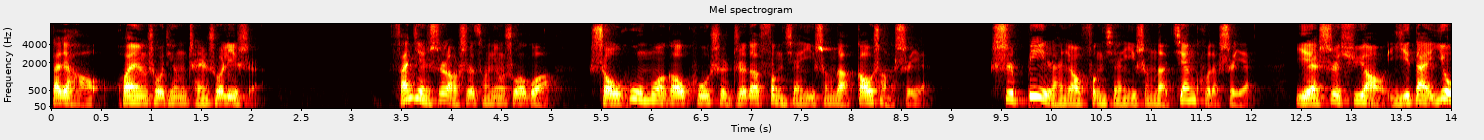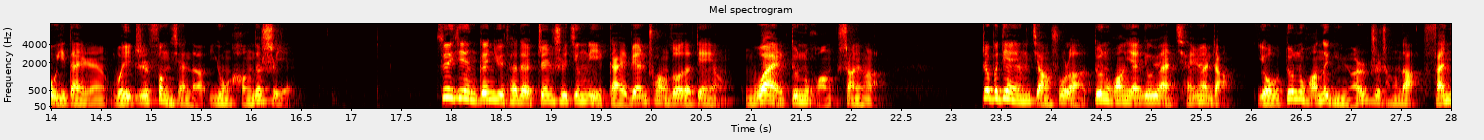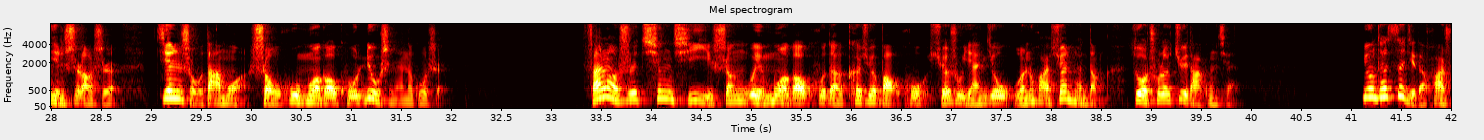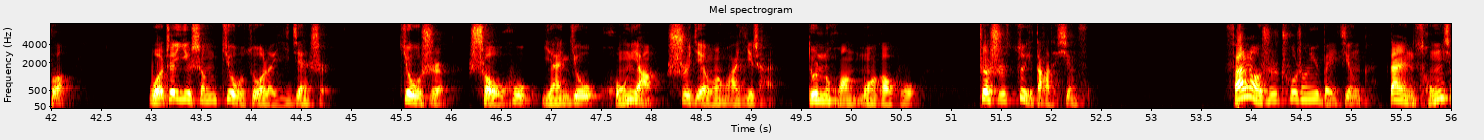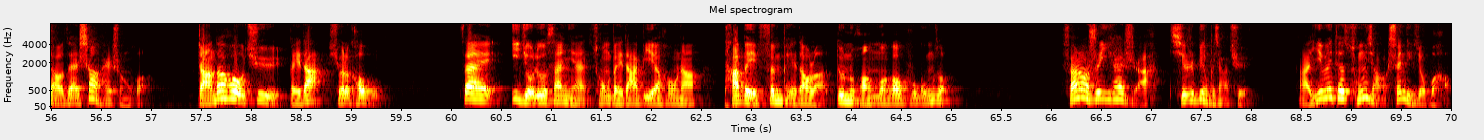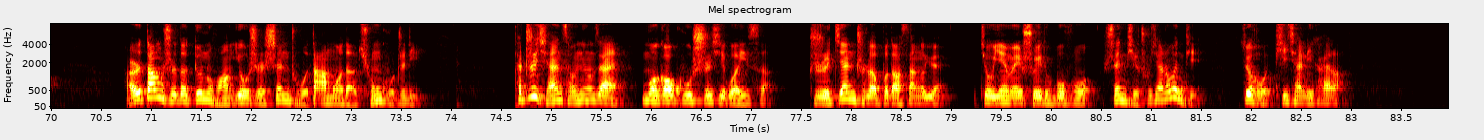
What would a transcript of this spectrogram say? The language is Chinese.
大家好，欢迎收听《陈说历史》。樊锦诗老师曾经说过，守护莫高窟是值得奉献一生的高尚的事业，是必然要奉献一生的艰苦的事业，也是需要一代又一代人为之奉献的永恒的事业。最近，根据他的真实经历改编创作的电影《无爱敦煌》上映了。这部电影讲述了敦煌研究院前院长、有“敦煌的女儿”之称的樊锦诗老师。坚守大漠，守护莫高窟六十年的故事。樊老师倾其一生，为莫高窟的科学保护、学术研究、文化宣传等做出了巨大贡献。用他自己的话说：“我这一生就做了一件事，就是守护、研究、弘扬世界文化遗产敦煌莫高窟，这是最大的幸福。”樊老师出生于北京，但从小在上海生活。长大后去北大学了考古，在一九六三年从北大毕业后呢，他被分配到了敦煌莫高窟工作。樊老师一开始啊，其实并不想去啊，因为他从小身体就不好，而当时的敦煌又是身处大漠的穷苦之地。他之前曾经在莫高窟实习过一次，只坚持了不到三个月，就因为水土不服，身体出现了问题，最后提前离开了。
